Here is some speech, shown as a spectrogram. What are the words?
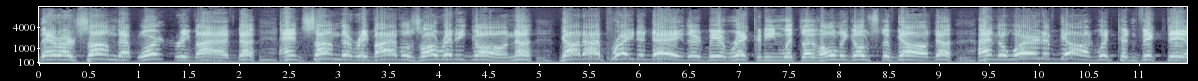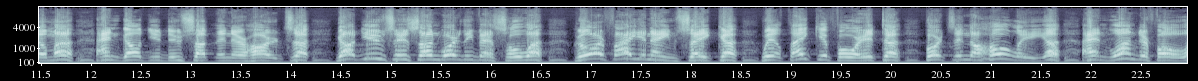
there are some that weren't revived and some that revival's already gone. God, I pray today there'd be a reckoning with the Holy Ghost of God uh, and the Word of God would convict them. Uh, and God, you do something in their hearts. Uh, God, use this unworthy vessel. Uh, glorify your name's sake. Uh, we'll thank you for it, for it's in the holy and wonderful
